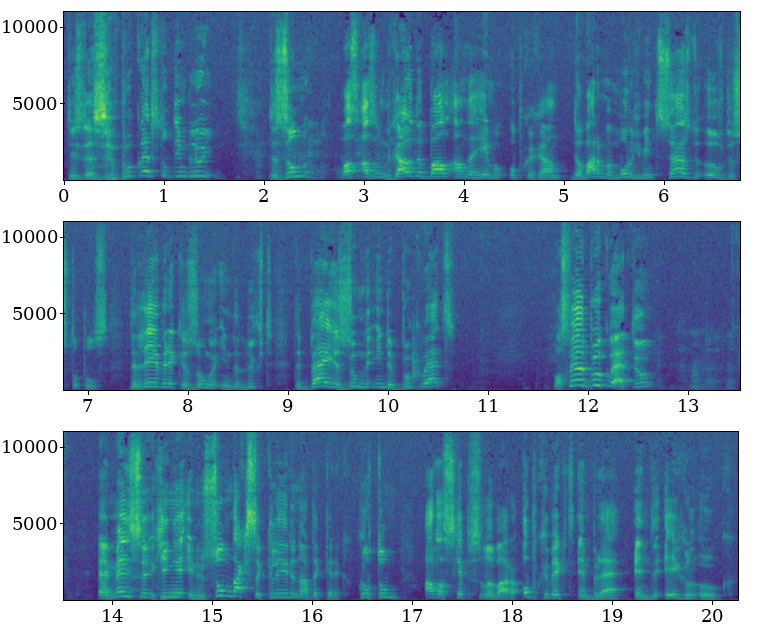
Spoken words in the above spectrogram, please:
Dus de boekwet stond in bloei. De zon was als een gouden bal aan de hemel opgegaan. De warme morgenwind suisde over de stoppels. De leeuweriken zongen in de lucht. De bijen zoemden in de boekwijd. was veel boekwijd toen. En mensen gingen in hun zondagse kleren naar de kerk. Kortom, alle schepselen waren opgewekt en blij en de egel ook.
